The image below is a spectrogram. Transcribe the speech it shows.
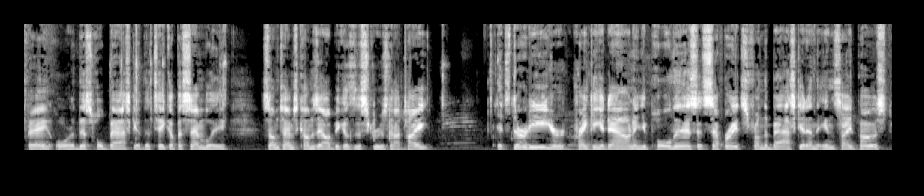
okay or this whole basket the take-up assembly sometimes comes out because this screw is not tight it's dirty, you're cranking it down and you pull this, it separates from the basket and the inside post.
